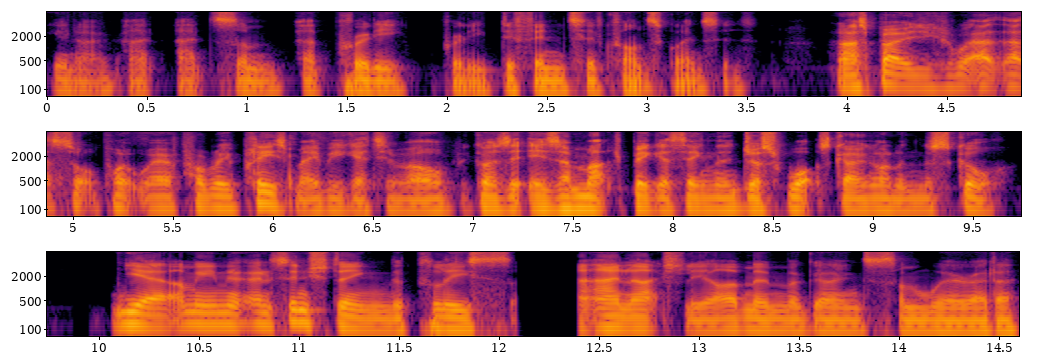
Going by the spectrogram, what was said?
you know, at, at some at pretty, pretty definitive consequences. And I suppose you at that sort of point where probably police maybe get involved because it is a much bigger thing than just what's going on in the school. Yeah, I mean, and it's interesting. The police, and actually, I remember going somewhere at a,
